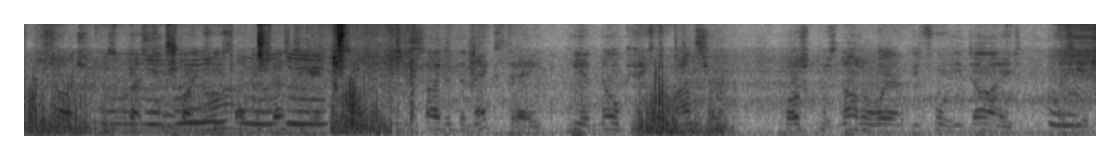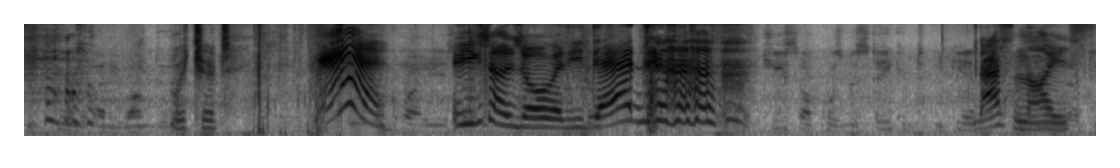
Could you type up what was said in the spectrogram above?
The sergeant was questioned by GSOC investigators. He decided the next day he had no case to answer, but was not aware before he died that he had been of any wrongdoing. Richard. Yeah! Inquiry is He's already dead. that was mistaken to begin That's nice.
